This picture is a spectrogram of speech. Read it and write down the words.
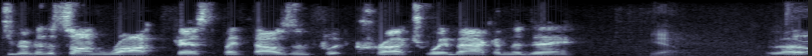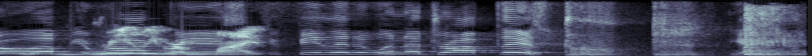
do you remember the song "Rawkfist" by Thousand Foot Krutch way back in the day? Yeah. Uh, Throw up your really rock fist remind if you're feeling it when I drop this. yeah.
